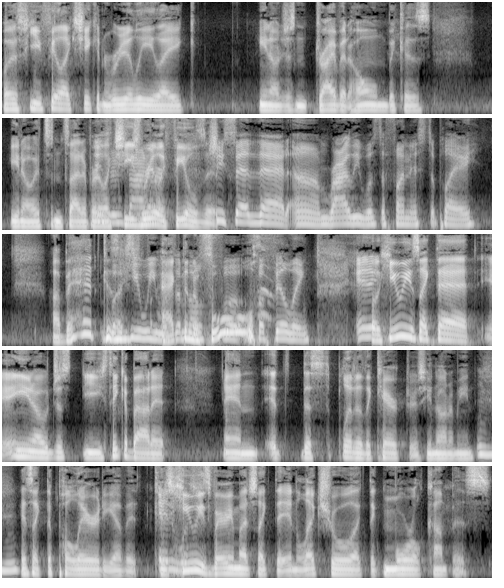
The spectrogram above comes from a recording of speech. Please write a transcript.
Well, if you feel like she can really like, you know, just drive it home because, you know, it's inside of her. like It's she's inside really feels it. She said that um, Riley was the funnest to play, I bet because but he's Huey was acting the a most fu- fulfilling. And Well, Huey's like that. You know, just you think about it, and it's the split of the characters. You know what I mean? It's like the polarity of it because Mm-hmm. Huey's very much like the intellectual, like the moral compass.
